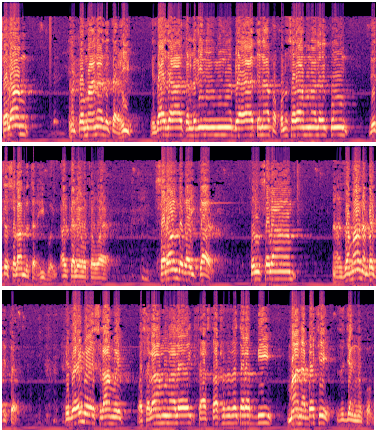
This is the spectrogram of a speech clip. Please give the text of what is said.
سلام په معنا د ترحیب اذا جاءك الذين يؤمنون بآياتنا فقل سلام علیکم دته سلام د ترحیب وای ار کله ورته وای سلام د بایکار قل سلام زمانہ بچته ابراهيم عليه السلام وای وسلام علیک استغفر لك ربي ما نه بچي ز جنگ نکوم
